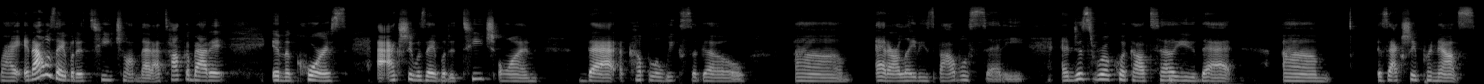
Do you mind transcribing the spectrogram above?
Right. And I was able to teach on that. I talk about it in the course. I actually was able to teach on that a couple of weeks ago um, at Our Ladies Bible study. And just real quick, I'll tell you that um, it's actually pronounced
